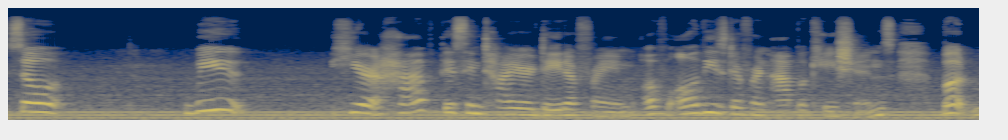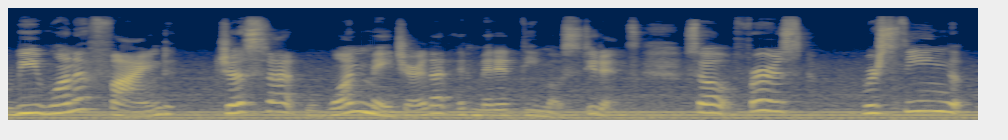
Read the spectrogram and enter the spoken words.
So we here have this entire data frame of all these different applications but we want to find just that one major that admitted the most students. So first, we're seeing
